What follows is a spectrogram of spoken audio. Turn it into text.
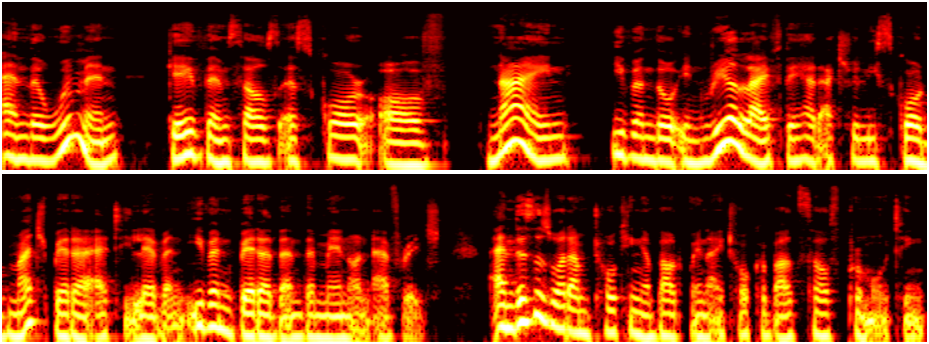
And the women gave themselves a score of 9, even though in real life they had actually scored much better at 11, even better than the men on average. And this is what I'm talking about when I talk about self promoting.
